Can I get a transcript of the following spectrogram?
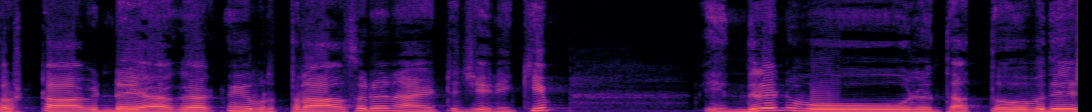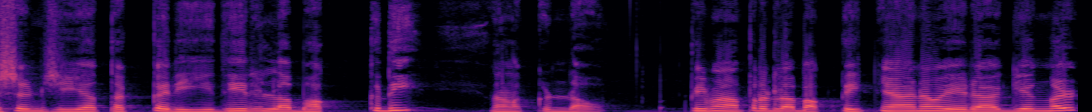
തൊഷ്ടാവിന്റെ യാഗാഗ്നി വൃത്രാസുരനായിട്ട് ജനിക്കും. ഇന്ദ്രന് പോലും തത്വോപദേശം ചെയ്യത്തക്ക രീതിയിലുള്ള ഭക്തി നിനക്കുണ്ടാവും. ഭക്തി മാത്രമല്ല ഭക്തിജ്ഞാന വൈരാഗ്യങ്ങൾ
